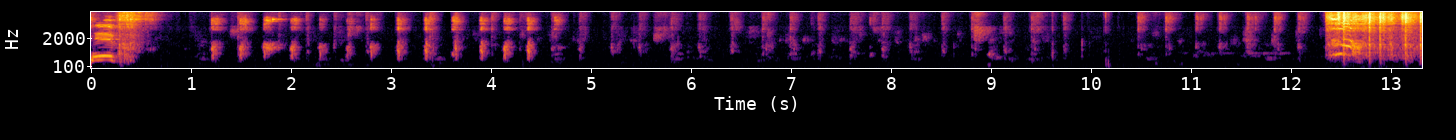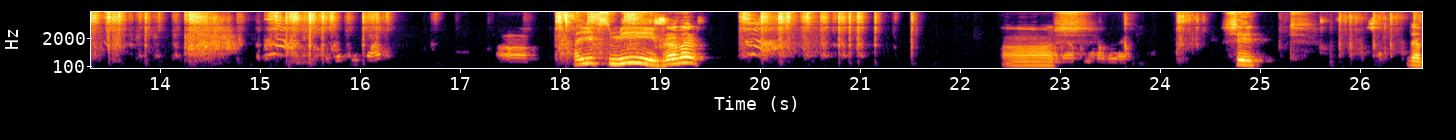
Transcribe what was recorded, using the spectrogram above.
Live. It's me, brother. Oh, sh- shit. The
